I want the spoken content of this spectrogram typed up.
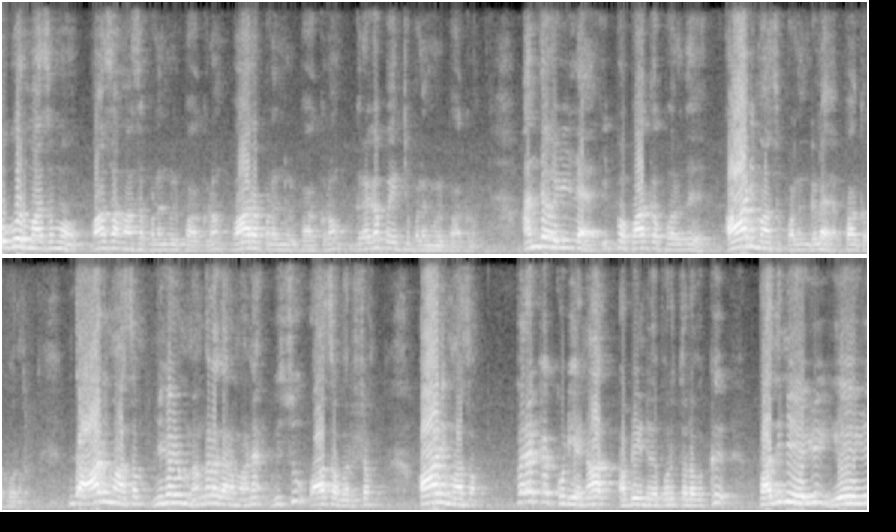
ஒவ்வொரு மாதமும் மாதம் மாத பழங்கள் பார்க்குறோம் வார பழங்கள் பார்க்குறோம் கிரக பயிற்சி பழங்கள் பார்க்குறோம். அந்த வழியில் இப்போ பார்க்க போகிறது ஆடி மாத பழங்களை பார்க்க போகிறோம் இந்த ஆடி மாதம் நிகழும் மங்களகரமான விசு வாச வருஷம். ஆடி மாதம் பிறக்கக்கூடிய நாள் அப்படின்றத பொறுத்தளவுக்கு பதினேழு ஏழு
